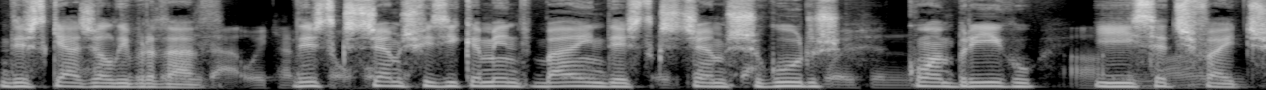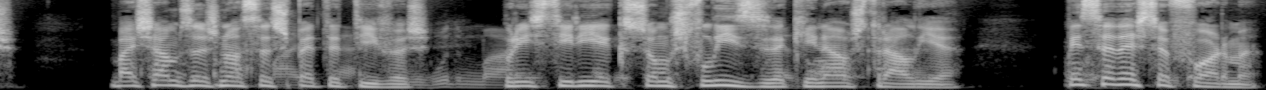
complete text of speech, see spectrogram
desde que haja liberdade. Desde que estejamos fisicamente bem, desde que estejamos seguros, com abrigo e satisfeitos. Baixamos as nossas expectativas. Por isso diria que somos felizes aqui na Austrália. Pensa desta forma:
